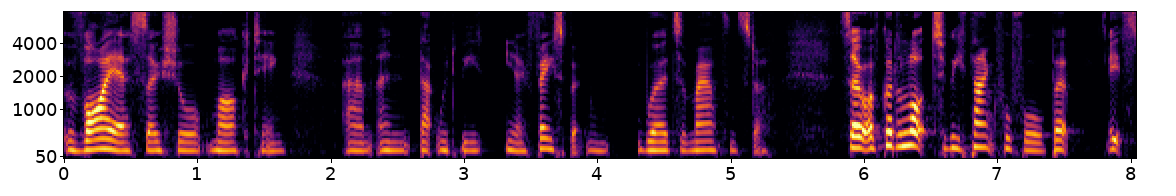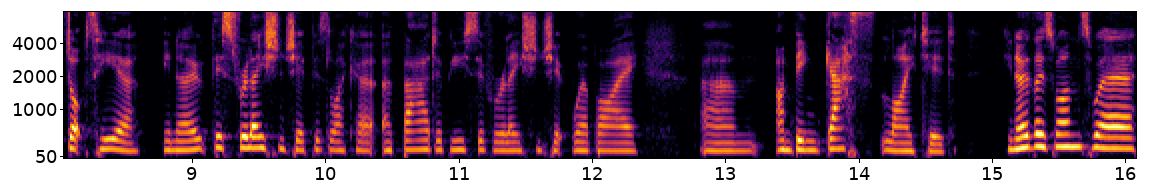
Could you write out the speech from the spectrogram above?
via social marketing, um, and that would be, you know, Facebook and words of mouth and stuff. So I've got a lot to be thankful for, but it stops here. You know, this relationship is like a, a bad abusive relationship whereby um, I'm being gaslighted. You know, those ones where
